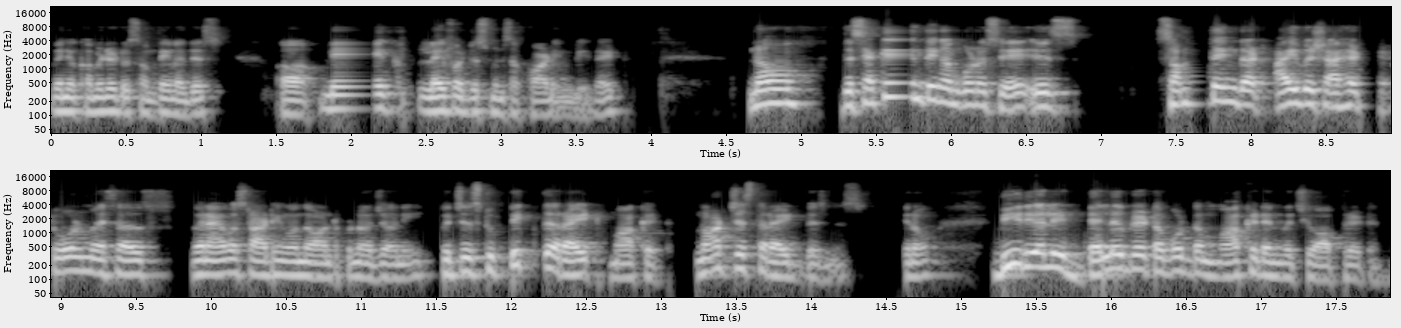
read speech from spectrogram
when you're committed to something like this uh, make life adjustments accordingly right? Now the second thing i'm going to say is something that i wish i had told myself when i was starting on the entrepreneur journey which is to pick the right market not just the right business you know? Be really deliberate about the market in which you operate in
